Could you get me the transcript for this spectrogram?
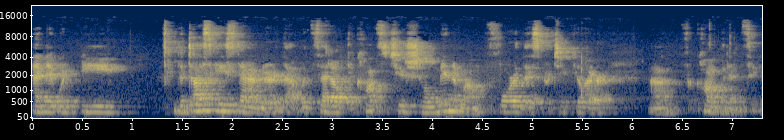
and it would be the Dusky standard that would set out the constitutional minimum for this particular uh, for competency.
